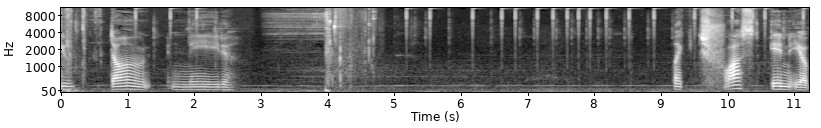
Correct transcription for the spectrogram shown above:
you don't need like trust in your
